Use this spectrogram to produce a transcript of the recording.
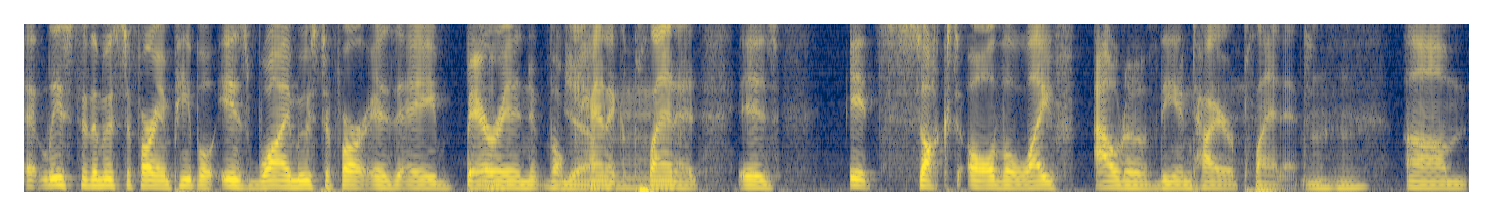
at least to the Mustafarian people, is why Mustafar is a barren volcanic planet. Is it sucked all the life out of the entire planet, um,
